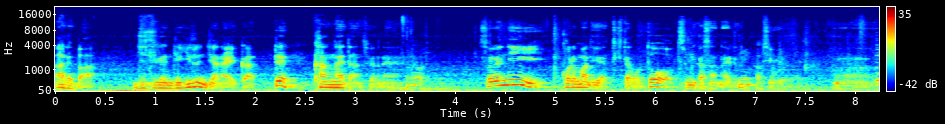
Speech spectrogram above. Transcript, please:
あれば、実現できるんじゃないかって考えたんですよね、それにこれまでやってきたことを積み重ねるっていう、う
